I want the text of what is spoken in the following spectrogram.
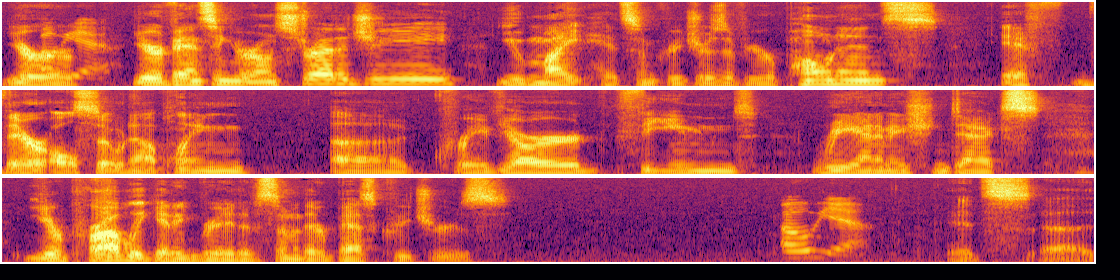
You're Oh, yeah. you're advancing your own strategy. You might hit some creatures of your opponents if they're also not playing uh, graveyard themed reanimation decks. You're probably getting rid of some of their best creatures. Oh yeah. It's uh,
